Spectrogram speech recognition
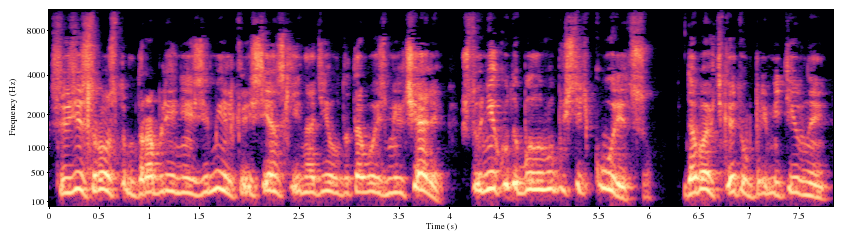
В связи с ростом дробления земель крестьянские наделы до того измельчали, что некуда было выпустить курицу. Добавьте к этому примитивные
